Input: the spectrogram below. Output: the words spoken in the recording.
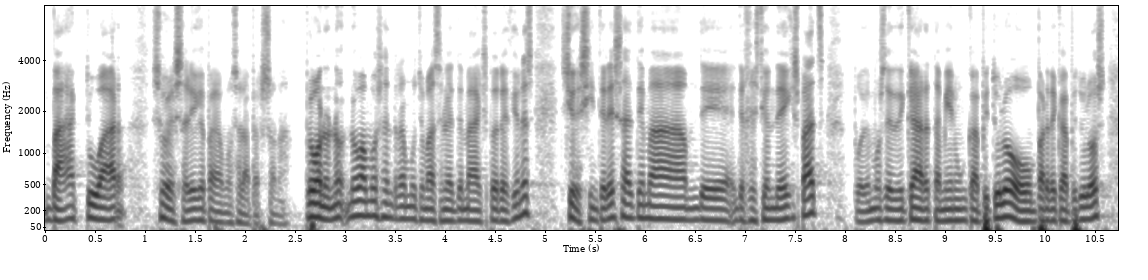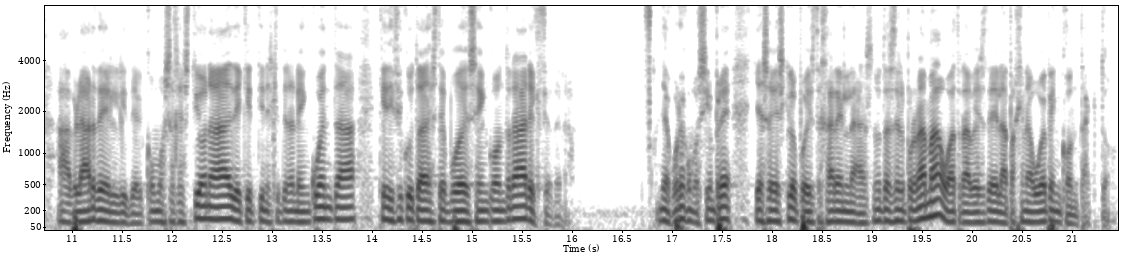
va a actuar sobre el salario que pagamos a la persona. Pero bueno, no, no vamos a entrar mucho más en el tema de expatriaciones. Si os interesa el tema de, de gestión de expats, podemos dedicar también un capítulo o un par de capítulos a hablar del, del cómo se gestiona, de qué tienes que tener en cuenta, qué dificultades te puedes encontrar, etcétera. De acuerdo, como siempre, ya sabéis que lo podéis dejar en las notas del programa o a través de la página web en contacto.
